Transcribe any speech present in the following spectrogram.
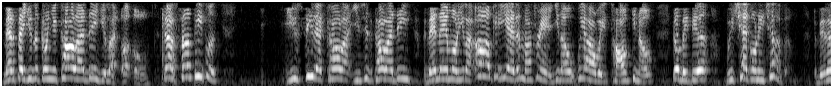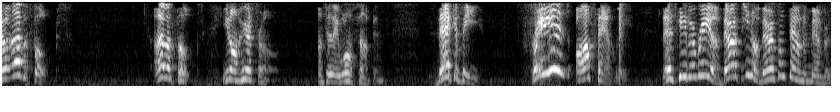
Matter of fact, you look on your call ID, you're like, uh-oh. Are some people, you see that call, you see the call ID, their name on it, you're like, oh, okay, yeah, that's my friend. You know, we always talk, you know, no big deal. We check on each other. But there are other folks, other folks you don't hear from until they want something. That could be friends or family. Let's keep it real. There are, you know, there are some family members.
